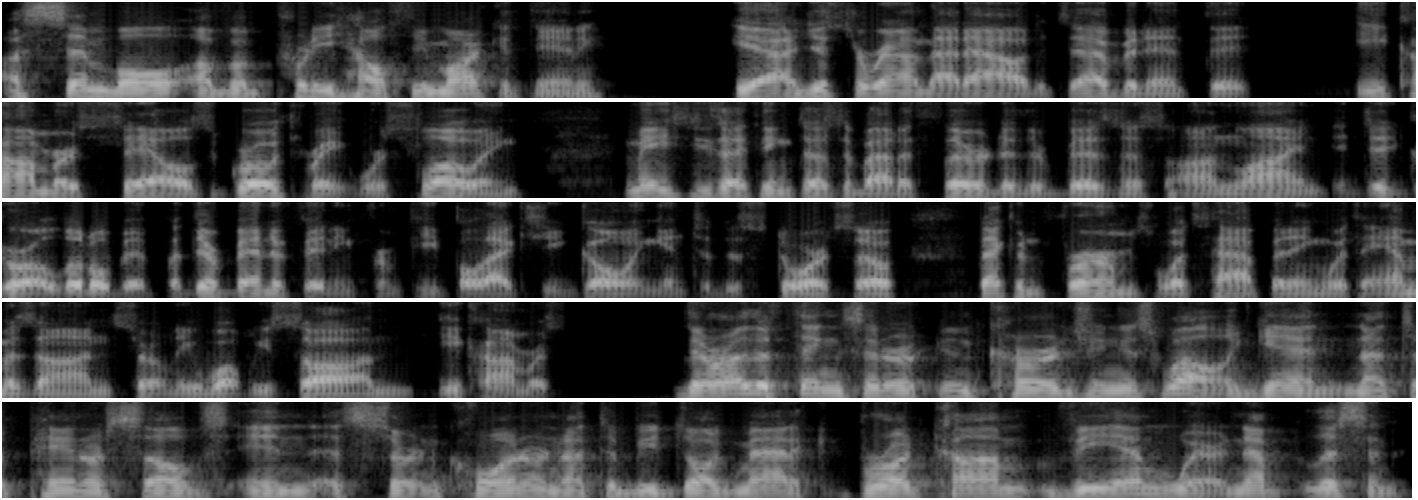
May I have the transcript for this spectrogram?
a symbol of a pretty healthy market, Danny. Yeah, and just to round that out, it's evident that e-commerce sales growth rate were slowing. Macy's, I think, does about a third of their business online. It did grow a little bit, but they're benefiting from people actually going into the store. So that confirms what's happening with Amazon, certainly what we saw on e-commerce there are other things that are encouraging as well. Again, not to paint ourselves in a certain corner, not to be dogmatic. Broadcom VMware. Now, listen,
